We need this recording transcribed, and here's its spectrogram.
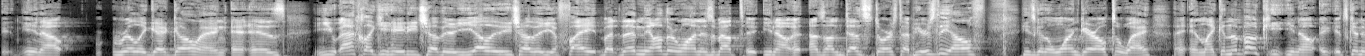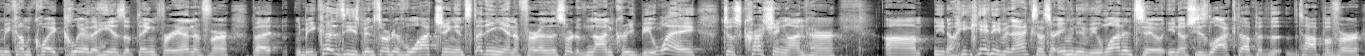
you know, really get going is you act like you hate each other, you yell at each other, you fight, but then the other one is about, to, you know, as on death's doorstep. Here's the elf. He's going to warn Geralt away. And like in the book, you know, it's going to become quite clear that he has a thing for Yennefer, but because he's been sort of watching and studying Yennefer in a sort of non-creepy way, just crushing on her, um, you know, he can't even access her, even if he wanted to. You know, she's locked up at the, the top of her,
